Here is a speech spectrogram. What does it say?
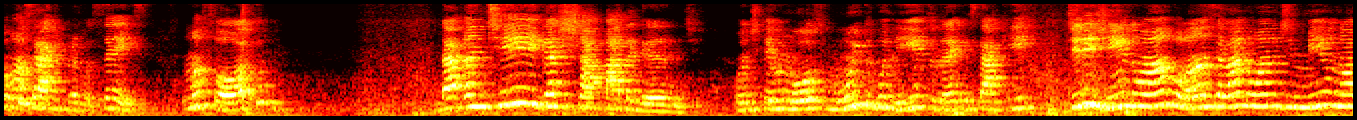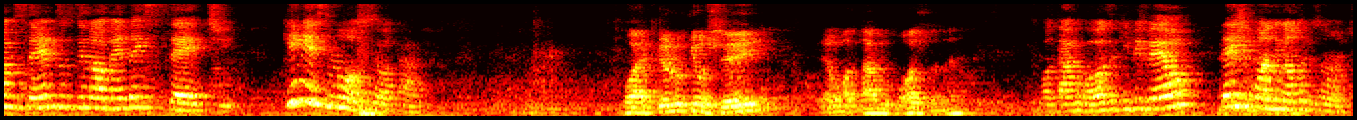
Vou mostrar aqui para vocês uma foto da antiga Chapada Grande, onde tem um moço muito bonito, né, que está aqui dirigindo uma ambulância lá no ano de 1997. Quem é esse moço, seu Otávio? Uai, pelo que eu sei, é o Otávio Rosa, né? Otávio Rosa, que viveu desde quando em Alto Horizonte?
